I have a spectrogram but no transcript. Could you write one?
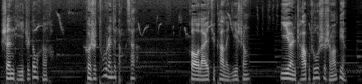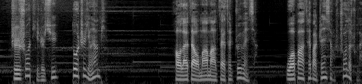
身体一直都很好，可是突然就倒下了。后来去看了医生，医院查不出是什么病，只说体质虚，多吃营养品。后来，在我妈妈再三追问下，我爸才把真相说了出来。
